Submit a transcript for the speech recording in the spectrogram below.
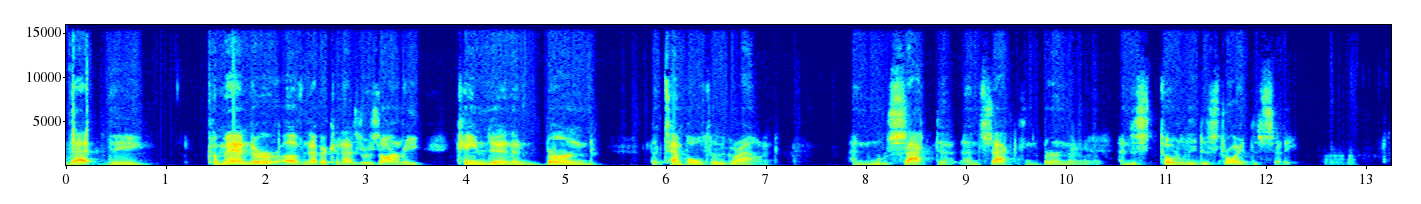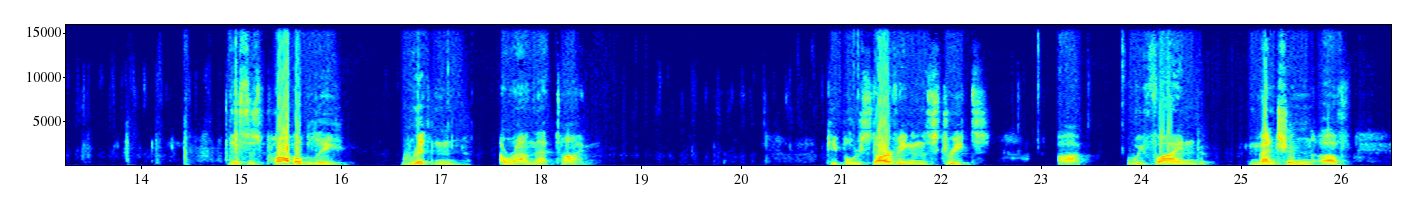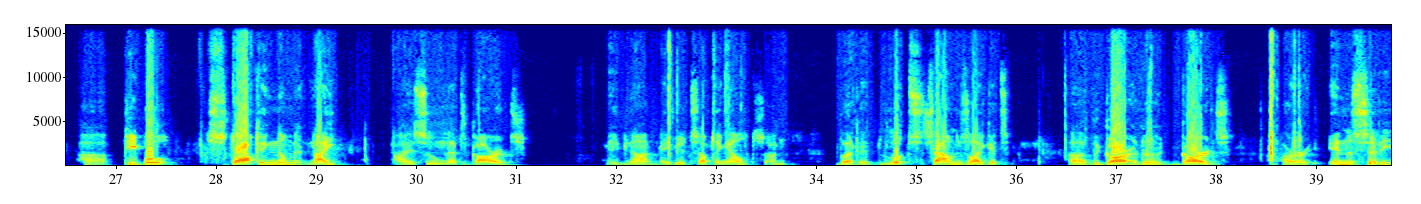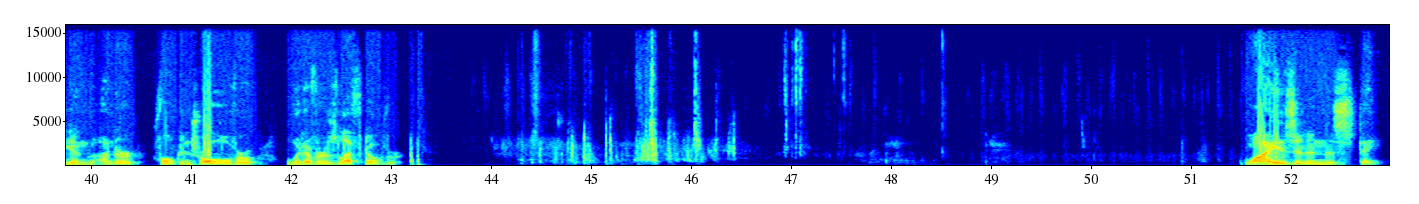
that the commander of Nebuchadnezzar's army came in and burned the temple to the ground and sacked and sacked and burned and just totally destroyed the city. This is probably written around that time. People are starving in the streets. Uh, we find mention of uh, people stalking them at night. I assume that's guards. Maybe not. Maybe it's something else. But it looks, sounds like it's uh, the guard. The guards are in the city and under full control over whatever is left over. Why is it in this state?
